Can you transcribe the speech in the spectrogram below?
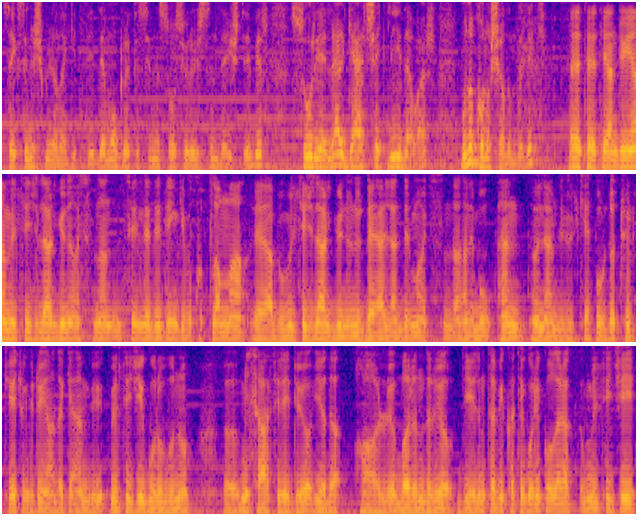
83 milyona gittiği, demografisinin, sosyolojisinin değiştiği bir Suriyeliler gerçekliği de var. Bunu konuşalım dedik. Evet evet yani Dünya Mülteciler Günü açısından senin de dediğin gibi kutlama veya bu Mülteciler Günü'nü değerlendirme açısından hani bu en önemli ülke burada Türkiye çünkü dünyadaki en büyük mülteci grubunu e, misafir ediyor ya da ağırlıyor, barındırıyor diyelim. Tabii kategorik olarak mülteci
